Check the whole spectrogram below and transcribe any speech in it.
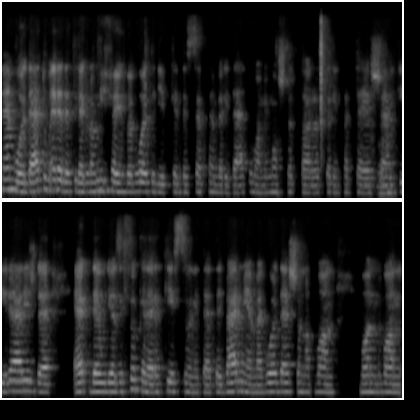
Nem volt dátum, eredetileg a mi fejünkben volt egyébként egy szeptemberi dátum, ami most ott arra szerintem teljesen mm. irreális, de, e, de ugye azért föl kell erre készülni, tehát egy bármilyen megoldás, annak van van, van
